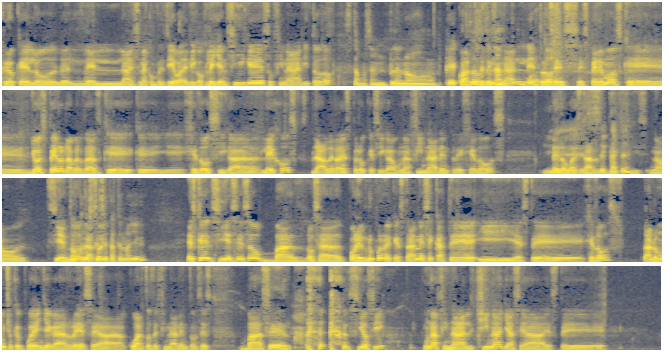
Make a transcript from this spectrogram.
creo que lo, de- de la escena competitiva de League of Legends sigue, su final y todo. Estamos en pleno. ¿Qué? cuartos, ¿Cuartos, de, final, final? entonces esperemos que yo espero la verdad que, que eh, G2 siga lejos la verdad espero que siga una final entre G2 ¿Y pero va a estar SKT? difícil no si en ¿No todo crees caso que SKT no llegue? es que si es eso va o sea por el grupo en el que están SKT y este G2 a lo mucho que pueden llegar ese a cuartos de final entonces va a ser sí o sí una final china ya sea este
